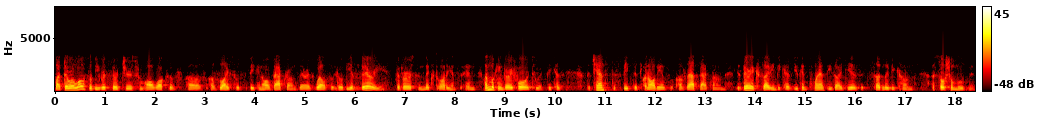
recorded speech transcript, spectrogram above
but there will also be researchers from all walks of, of, of life, so to speak, and all backgrounds there as well. So it'll be a very diverse and mixed audience. And I'm looking very forward to it because the chance to speak to an audience of that background is very exciting because you can plant these ideas that suddenly become a social movement.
